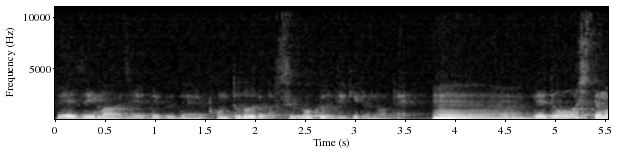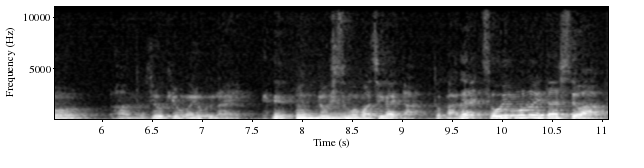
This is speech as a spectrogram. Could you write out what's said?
とりあえず今は JPEG でコントロールがすごくできるので、うん。うん。でどうしてもあの状況が良くないん露出も間違えたとかねそういうものに対しては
